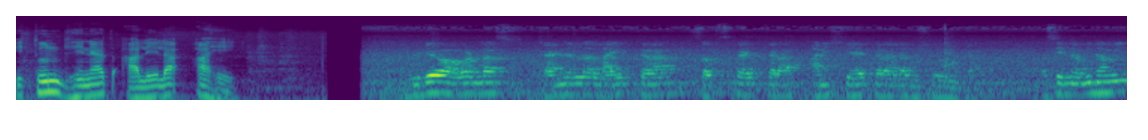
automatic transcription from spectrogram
इथून घेण्यात आलेला आहे. व्हिडिओ आवडल्यास चॅनलला लाईक करा सबस्क्राईब करा आणि शेअर करायला विसरू नका. असे नवीन नवीन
